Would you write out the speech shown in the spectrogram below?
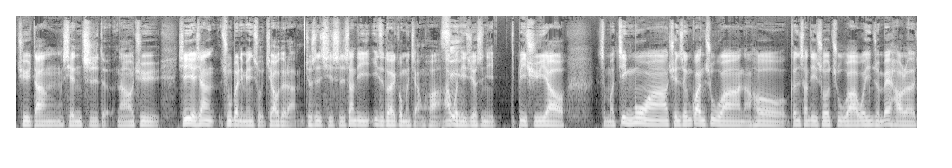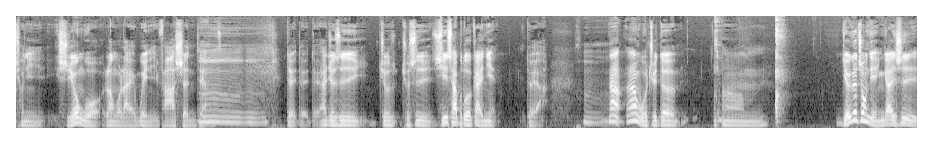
去当先知的，然后去，其实也像书本里面所教的啦，就是其实上帝一直都在跟我们讲话啊。问题就是你必须要什么静默啊，全神贯注啊，然后跟上帝说：“主啊，我已经准备好了，求你使用我，让我来为你发声。”这样子。嗯嗯。对对对，那就是就就是其实差不多概念，对啊。嗯。那那我觉得，嗯，有一个重点应该是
